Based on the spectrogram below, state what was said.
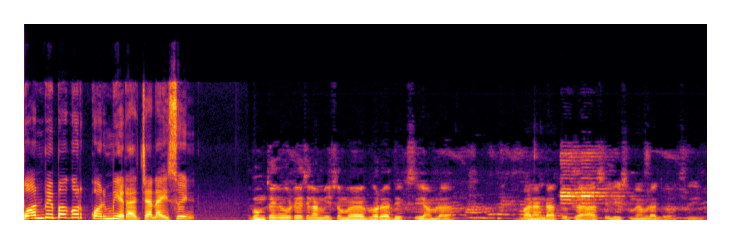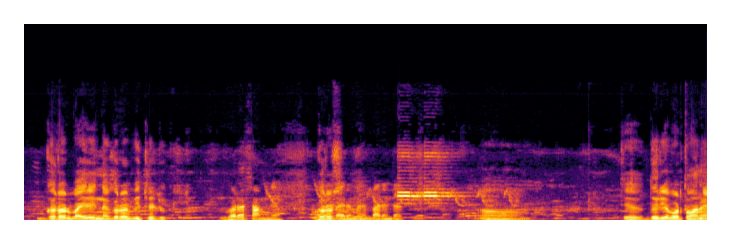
বন বিভাগের কর্মীরা জানাইছেন। ঘুম থেকে উঠেছিলাম, এই সময় ঘরে দেখছি আমরা। বারান্দা তুলে আসলে এই সময় আমরা ধরছি। ঘরের বাইরে না ঘরের ভিতরে ঢুকছিল ঘরের সামনে ঘরের বাইরে মানে বারান্দাতে ও তে দরিয়া বর্তমানে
